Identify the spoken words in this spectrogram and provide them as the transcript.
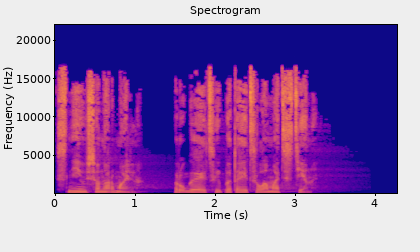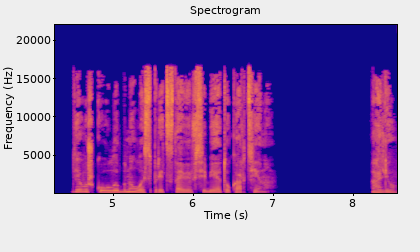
С ним все нормально. Ругается и пытается ломать стены. Девушка улыбнулась, представив себе эту картину. «Алю,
